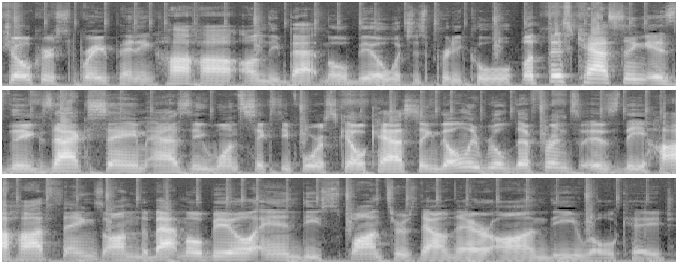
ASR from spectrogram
Joker spray painting haha on the Batmobile, which is pretty cool. But this casting is the exact same as the 164 scale casting. The only real difference is the haha things on the Batmobile and the sponsors down there on the roll cage.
